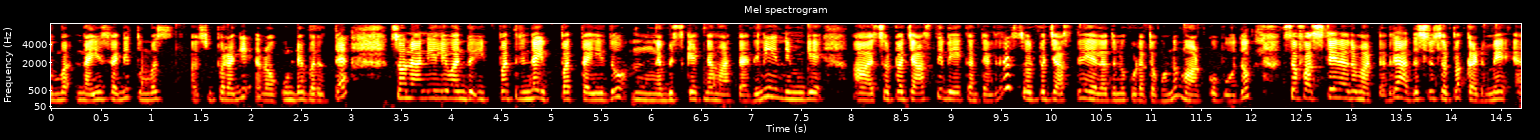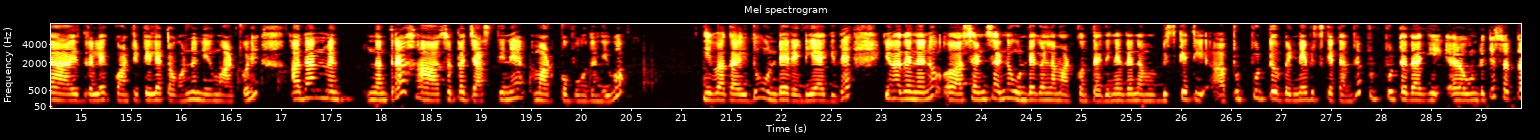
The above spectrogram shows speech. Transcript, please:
ತುಂಬಾ ನೈಸ್ ಆಗಿ, ತುಂಬಾ ಸೂಪರ್ ಆಗಿ ಉಂಡೆ ಬರುತ್ತೆ. ಸೊ ಇಲ್ಲಿ ಒಂದು ಇಪ್ಪತ್ತರಿಂದ ಇಪ್ಪತ್ತೈದು ಬಿಸ್ಕೆಟ್ನ ಮಾಡ್ತಾ ಇದ್ದೀನಿ. ನಿಮ್ಗೆ ಸ್ವಲ್ಪ ಜಾಸ್ತಿ ಬೇಕಂತ ಹೇಳಿದ್ರೆ ಸ್ವಲ್ಪ ಜಾಸ್ತಿ ಎಲ್ಲದನ್ನು ಕೂಡ ತಗೊಂಡು ಮಾಡ್ಕೋಬಹುದು ಸೊ ಫಸ್ಟ್ ಏನಾದ್ರು ಮಾಡ್ತಾ ಇದ್ರೆ ಆದಷ್ಟು ಸ್ವಲ್ಪ ಕಡಿಮೆ ಇದ್ರಲ್ಲೇ ಕ್ವಾಂಟಿಟಿಲೇ ತಗೊಂಡು ನೀವು ಮಾಡ್ಕೊಳ್ಳಿ. ಅದಾದ್ಮೇಲೆ ನಂತರ ಸ್ವಲ್ಪ ಜಾಸ್ತಿನೇ ಮಾಡ್ಕೋಬಹುದು ನೀವು. ಇವಾಗ ಇದು ಉಂಡೆ ರೆಡಿ ಆಗಿದೆ. ಇವಾಗ ನಾನು ಸಣ್ಣ ಸಣ್ಣ ಉಂಡೆಗಳನ್ನ ಮಾಡ್ಕೊಂತಾ ಇದ್ದೀನಿ. ಅಂದ್ರೆ ನಮ್ಮ ಬಿಸ್ಕೆಟ್ ಪುಟ್ ಪುಟ್ಟು ಬೆಣ್ಣೆ ಬಿಸ್ಕೆಟ್ ಅಂದ್ರೆ ಪುಟ್ ಪುಟ್ಟದಾಗಿ ಉಂಡೆಗೆ ಸ್ವಲ್ಪ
